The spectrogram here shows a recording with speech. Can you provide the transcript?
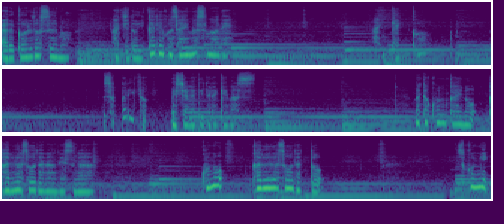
アルコール度数も8度以下でございますので。はい結構さっぱりと召し上がっていただけます。また今回のカルーアソーダなんですがこのカルーアソーダとそこに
